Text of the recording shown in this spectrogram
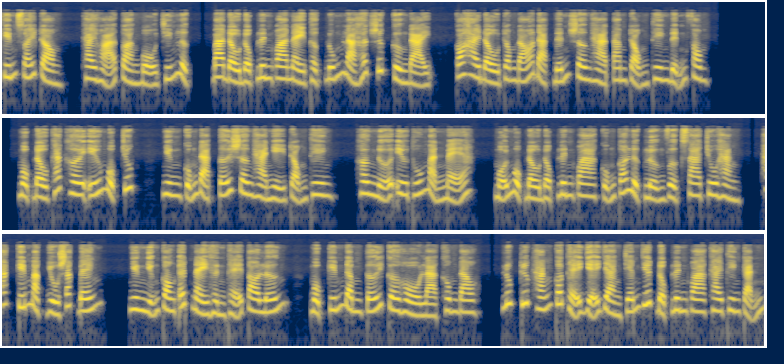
kiếm xoáy tròn, khai hỏa toàn bộ chiến lực, ba đầu độc linh oa này thật đúng là hết sức cường đại, có hai đầu trong đó đạt đến Sơn Hà Tam Trọng Thiên Đỉnh Phong. Một đầu khác hơi yếu một chút, nhưng cũng đạt tới Sơn Hà Nhị Trọng Thiên, hơn nữa yêu thú mạnh mẽ, mỗi một đầu độc linh qua cũng có lực lượng vượt xa Chu Hằng. Hắc kiếm mặc dù sắc bén, nhưng những con ếch này hình thể to lớn, một kiếm đâm tới cơ hồ là không đau. Lúc trước hắn có thể dễ dàng chém giết độc linh qua khai thiên cảnh,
